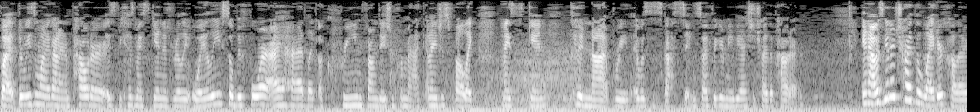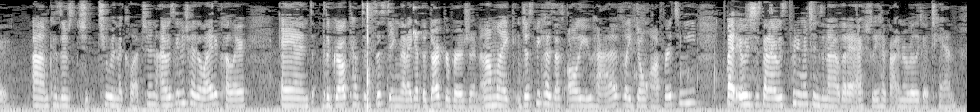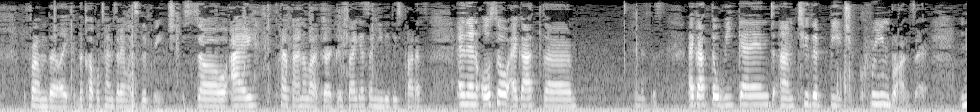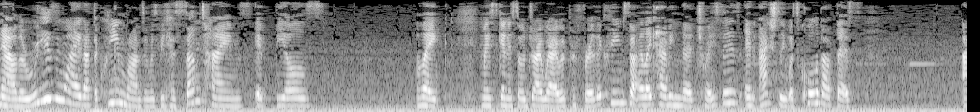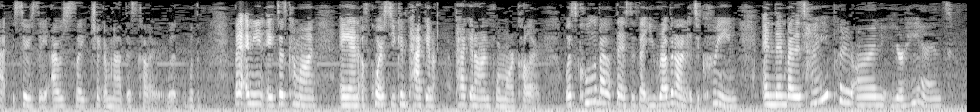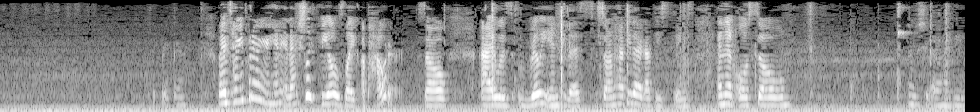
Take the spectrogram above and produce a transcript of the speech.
But the reason why I got it in powder is because my skin is really oily. So before I had like a cream foundation from MAC and I just felt like my skin could not breathe. It was disgusting. So I figured maybe I should try the powder. And I was going to try the lighter color because um, there's two in the collection. I was going to try the lighter color and the girl kept insisting that I get the darker version. And I'm like, just because that's all you have, like don't offer it to me. But it was just that I was pretty much in denial that I actually had gotten a really good tan from the like the couple times that I went to the beach. So I have gotten a lot darker. So I guess I needed these products. And then also I got the what is this? I got the weekend um, to the beach cream bronzer. Now the reason why I got the cream bronzer was because sometimes it feels like my skin is so dry where I would prefer the cream. So I like having the choices. And actually, what's cool about this I, seriously, I was just like, chick, I'm not this color. With, with the, but I mean, it does come on, and of course, you can pack it pack it on for more color. What's cool about this is that you rub it on, it's a cream, and then by the time you put it on your hands, right there. By the time you put it on your hand, it actually feels like a powder. So I was really into this. So I'm happy that I got these things. And then also oh shoot, I don't have the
